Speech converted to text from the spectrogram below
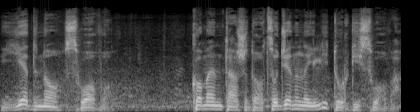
Jedno słowo. Komentarz do codziennej liturgii słowa.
